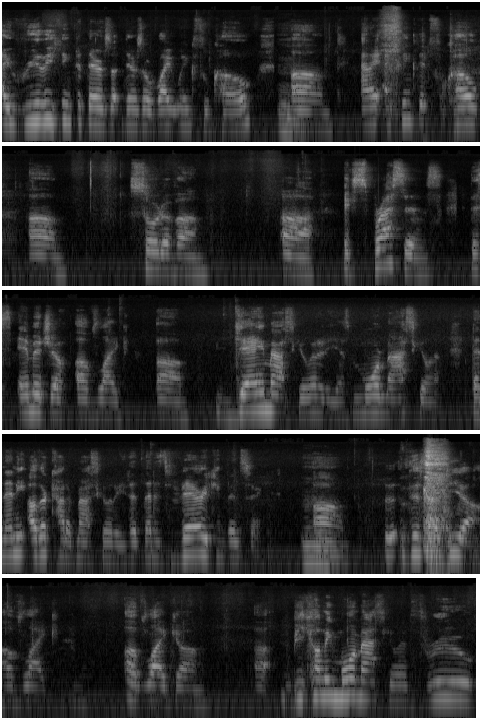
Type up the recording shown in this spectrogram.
I, I really think that there's a, there's a right wing Foucault, um, and I, I think that Foucault um, sort of um, uh, expresses this image of, of like um, gay masculinity as more masculine than any other kind of masculinity that, that is very convincing. Um, th- this idea of like of like um, uh, becoming more masculine through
